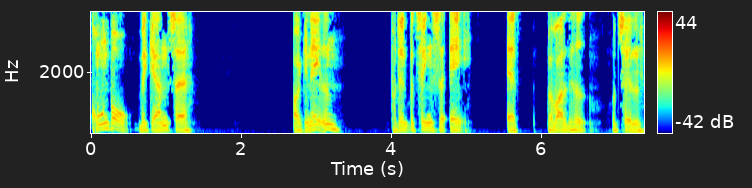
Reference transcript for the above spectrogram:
Kronborg vil gerne tage originalen på den betingelse af, at, hvad var det, det hed? Hotel,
